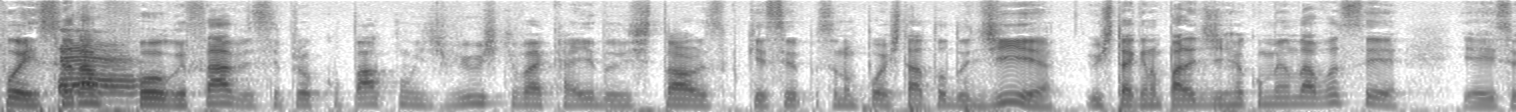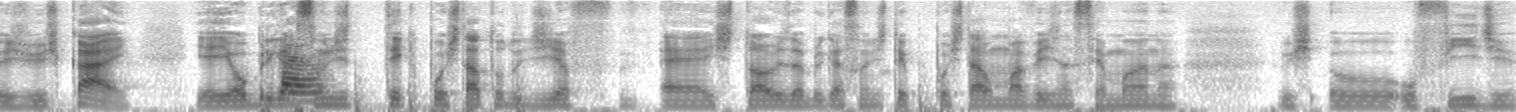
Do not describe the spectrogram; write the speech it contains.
Pô, isso é. era fogo, sabe? Se preocupar com os views que vai cair dos stories, porque se você não postar todo dia, o Instagram para de recomendar você. E aí seus views caem. E aí a obrigação é. de ter que postar todo dia é, stories, a obrigação de ter que postar uma vez na semana o, o, o feed,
